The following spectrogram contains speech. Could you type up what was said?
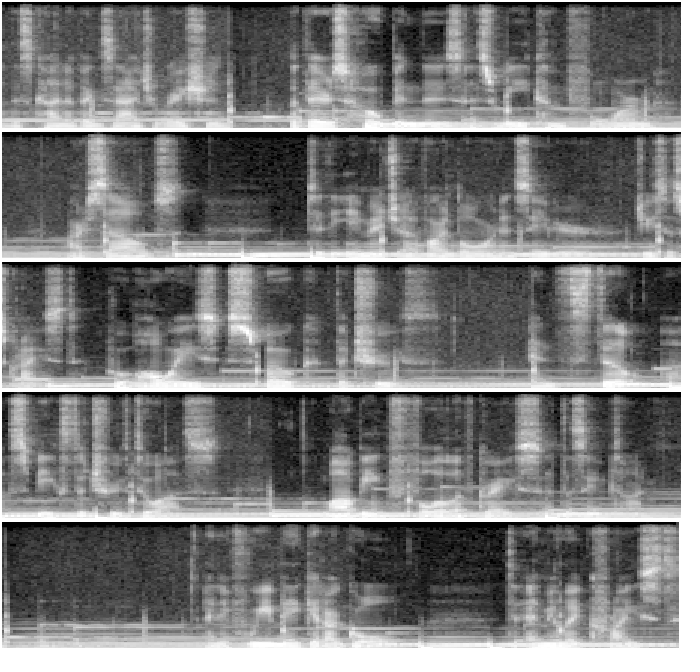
this kind of exaggeration, but there's hope in this as we conform ourselves to the image of our Lord and Savior Jesus Christ, who always spoke the truth and still uh, speaks the truth to us while being full of grace at the same time. And if we make it our goal to emulate Christ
